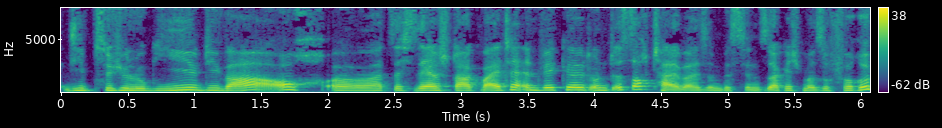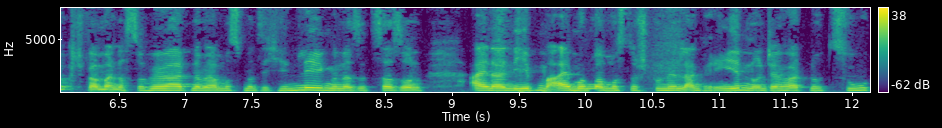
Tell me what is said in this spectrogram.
die Psychologie, die war auch, äh, hat sich sehr stark weiterentwickelt und ist auch teilweise ein bisschen, sag ich mal, so verrückt, wenn man das so hört. Ne? Da muss man sich hinlegen und da sitzt da so ein einer neben einem und man muss eine Stunde lang reden und der hört nur zu,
